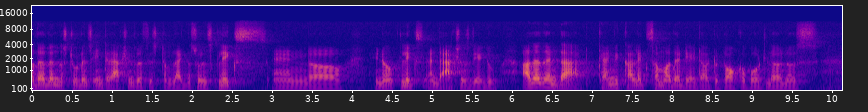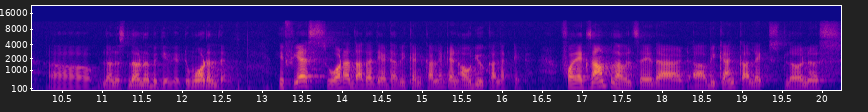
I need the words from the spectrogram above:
other than the students interaction with the system like the students clicks and you know clicks and the actions they do. Other than that can we collect some other data to talk about learners uh, learners learner behavior to model them. If yes what are the other data we can collect and how do you collect it. For example I will say that uh, we can collect learners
